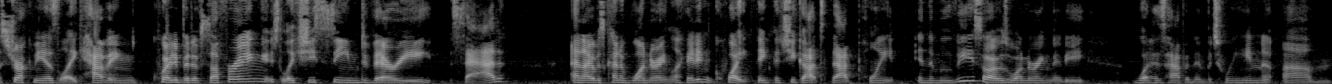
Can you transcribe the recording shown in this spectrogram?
struck me as like having quite a bit of suffering. Like she seemed very sad and I was kind of wondering, like, I didn't quite think that she got to that point in the movie, so I was wondering maybe what has happened in between. Um,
